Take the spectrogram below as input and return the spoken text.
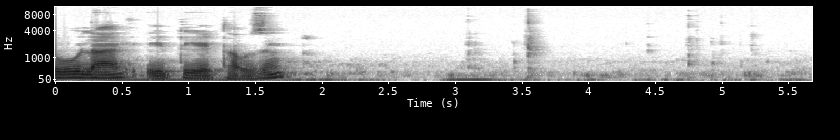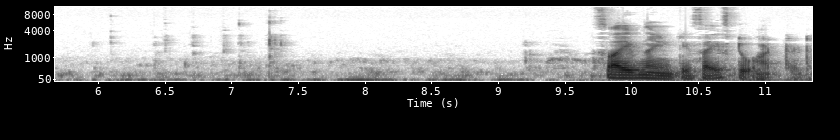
two lakh eighty eight thousand five ninety five two hundred.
